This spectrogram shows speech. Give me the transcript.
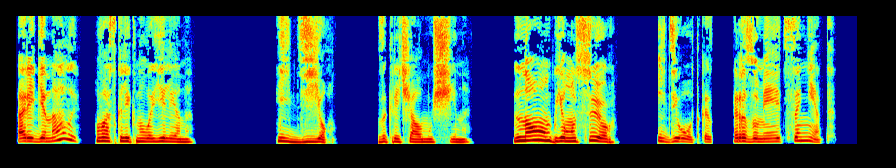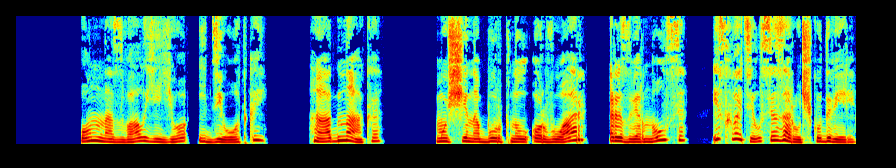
Оригиналы?» — воскликнула Елена. «Идио!» — закричал мужчина. «Non, bien sûr!» «Идиотка, разумеется, нет». Он назвал ее идиоткой? Однако. Мужчина буркнул орвуар, развернулся и схватился за ручку двери.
